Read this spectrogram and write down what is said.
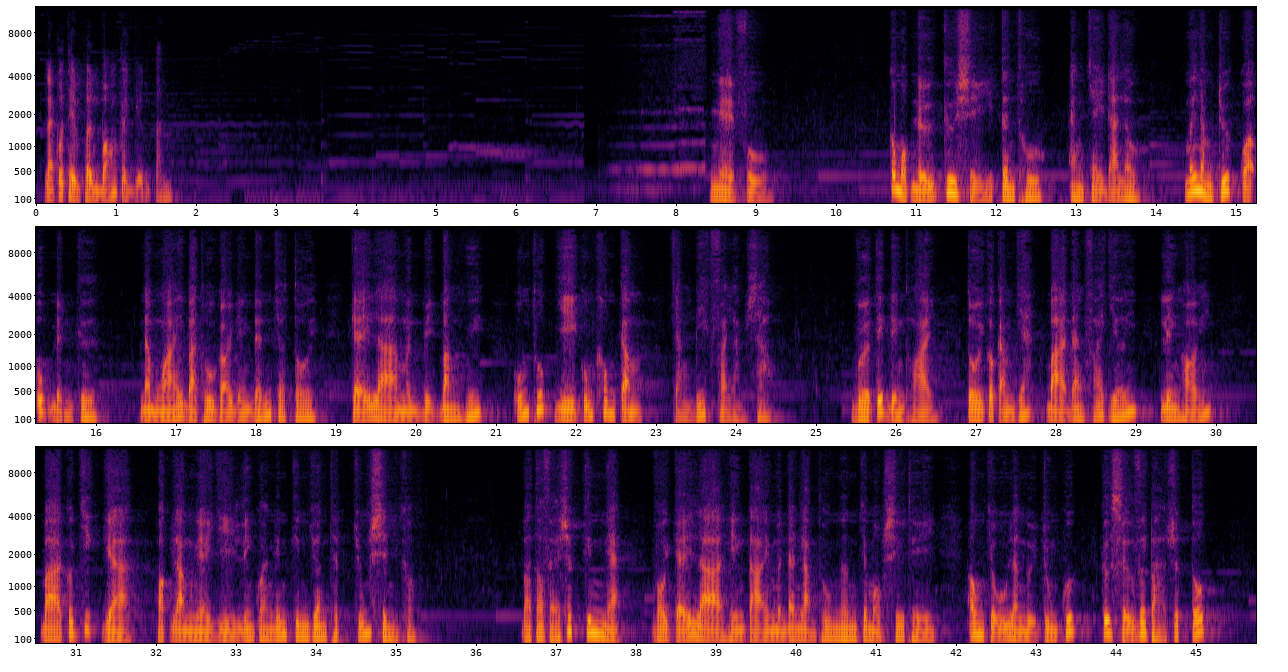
lại có thêm phân bón cho dưỡng tâm. Nghề phù Có một nữ cư sĩ tên Thu, ăn chay đã lâu. Mấy năm trước qua Úc định cư. Năm ngoái bà Thu gọi điện đến cho tôi, kể là mình bị băng huyết, uống thuốc gì cũng không cầm, chẳng biết phải làm sao. Vừa tiếp điện thoại, tôi có cảm giác bà đang phá giới, liền hỏi, bà có chiếc gà hoặc làm nghề gì liên quan đến kinh doanh thịt chúng sinh không? Bà tỏ vẻ rất kinh ngạc, vội kể là hiện tại mình đang làm thu ngân cho một siêu thị. Ông chủ là người Trung Quốc, cư xử với bà rất tốt.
